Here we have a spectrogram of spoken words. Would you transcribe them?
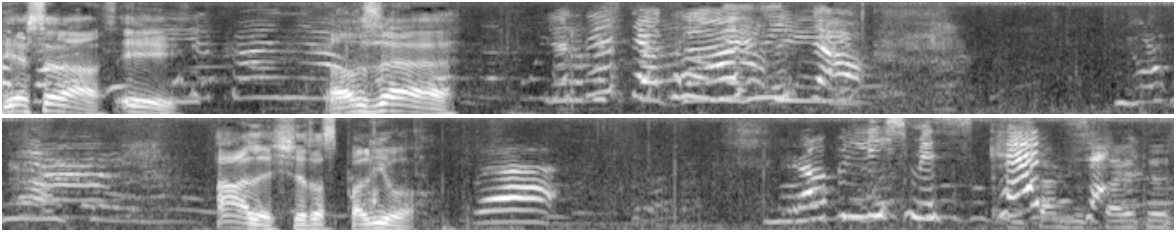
Jeszcze raz i. Dobrze. Ale się rozpaliło. Robiliśmy skecze.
